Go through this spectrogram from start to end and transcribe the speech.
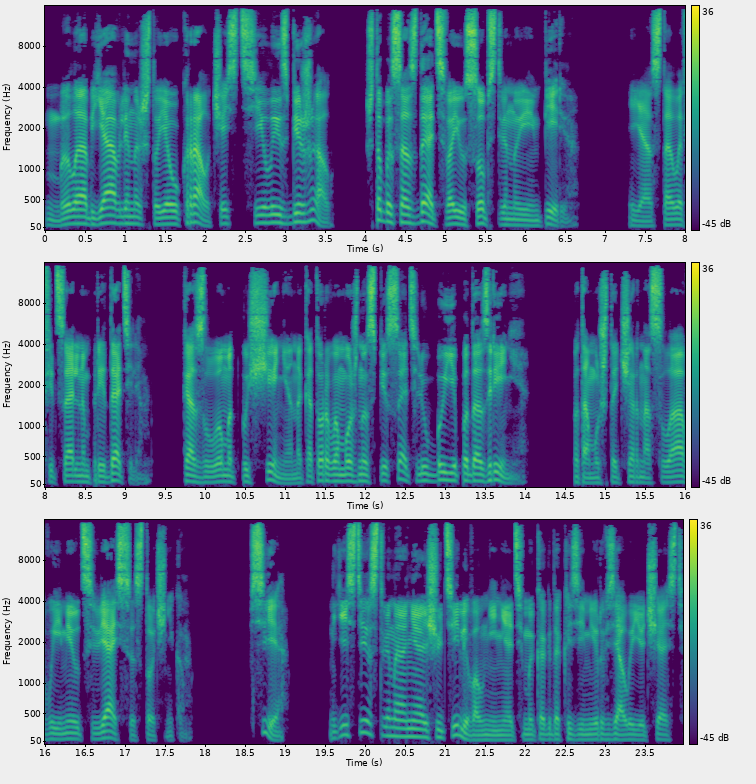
было объявлено, что я украл часть силы и сбежал, чтобы создать свою собственную империю. Я стал официальным предателем, козлом отпущения, на которого можно списать любые подозрения, потому что чернославы имеют связь с источником. Все. Естественно, они ощутили волнение тьмы, когда Казимир взял ее часть.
